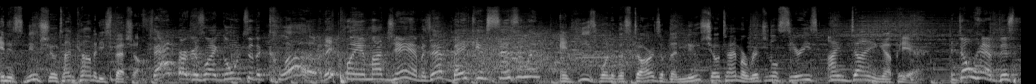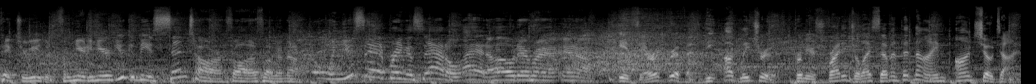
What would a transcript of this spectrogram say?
in his new Showtime comedy special. Fatburger's like going to the club. They playing my jam. Is that bacon sizzling? And he's one of the stars of the new Showtime original series, I'm Dying Up Here. And don't have this picture either. From here to here, you could be a centaur for all I fucking know. When you said bring a saddle, I had a whole different, you know. It's Erik Griffin, The Ugly Truth. Premieres Friday, July 7th at 9 on Showtime.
